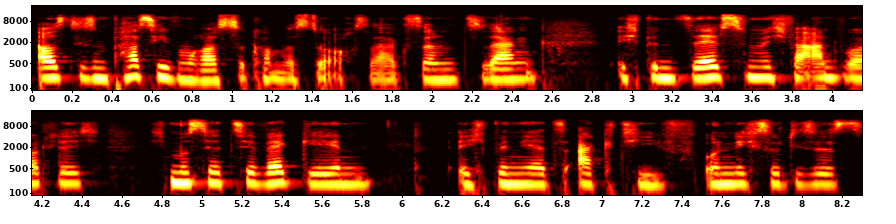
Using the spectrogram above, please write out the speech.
aus diesem Passiven rauszukommen, was du auch sagst, sondern zu sagen, ich bin selbst für mich verantwortlich, ich muss jetzt hier weggehen, ich bin jetzt aktiv und nicht so dieses,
